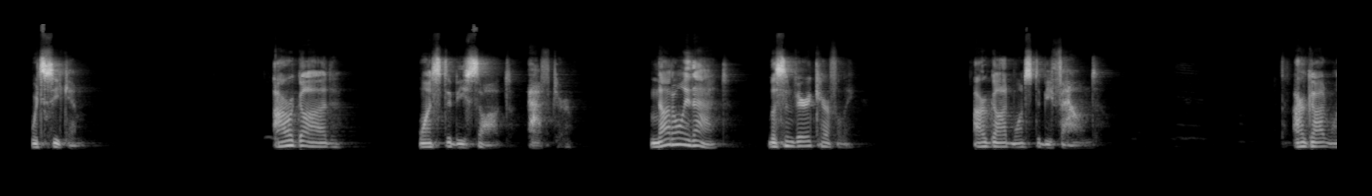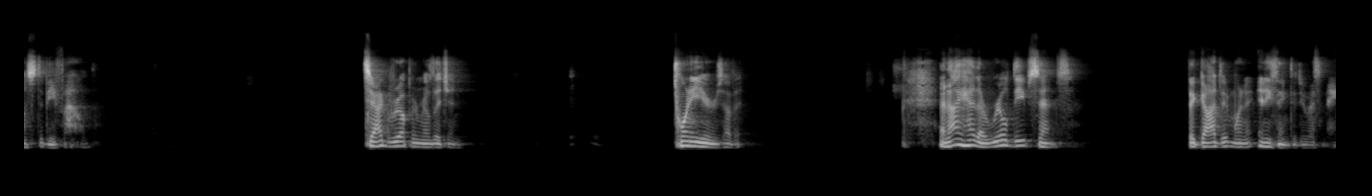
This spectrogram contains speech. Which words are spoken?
would seek him. Our God wants to be sought after. Not only that, listen very carefully. Our God wants to be found. Our God wants to be found. See, I grew up in religion, 20 years of it. And I had a real deep sense that God didn't want anything to do with me.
